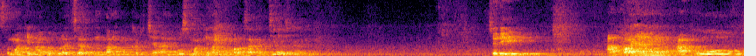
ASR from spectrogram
semakin aku belajar tentang pekerjaanku, semakin aku merasa kecil sekali. Jadi apa yang aku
